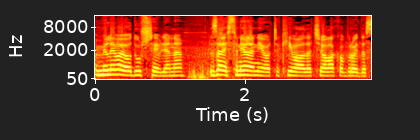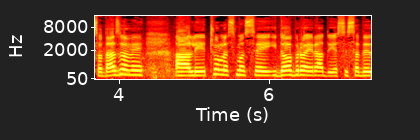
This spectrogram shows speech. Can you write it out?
Mileva je oduševljena. Zaista ni ona nije očekivala da će ovakav broj da se odazove, ali čule smo se i dobro i raduje se sada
